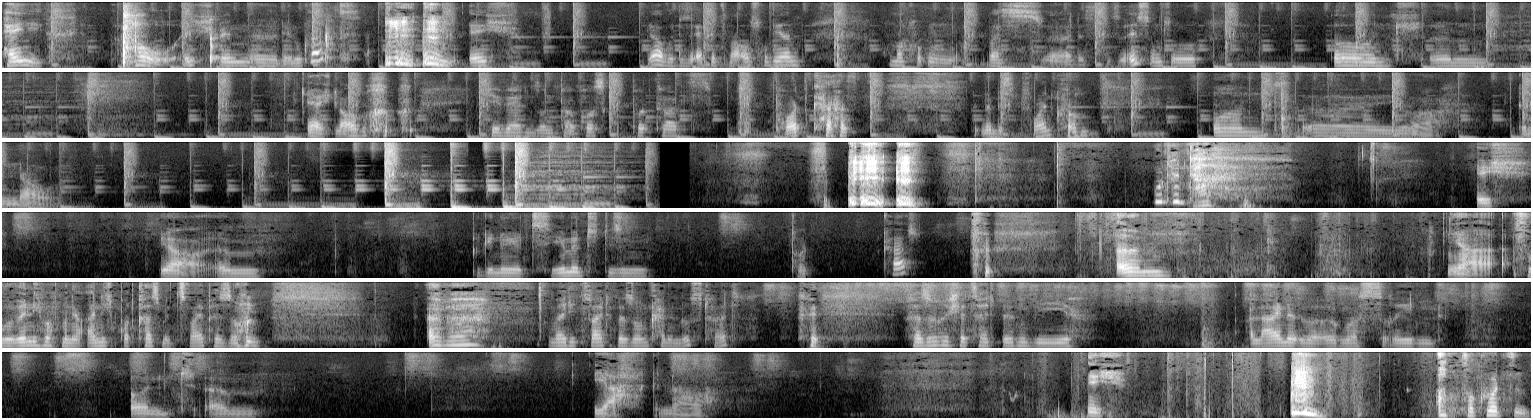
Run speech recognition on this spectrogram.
Hey, hau, ich bin äh, der Luca. ich ja, wollte diese App jetzt mal ausprobieren und mal gucken, was äh, das so ist und so. Und ähm, ja, ich glaube, hier werden so ein paar Post Podcasts, Podcasts mit meinem besten Freund kommen. Und äh, ja, genau. Guten Tag. Ich ja, ähm, beginne jetzt hiermit diesen Podcast. ähm, ja, für gewöhnlich macht man ja eigentlich Podcast mit zwei Personen. Aber weil die zweite Person keine Lust hat, versuche ich jetzt halt irgendwie alleine über irgendwas zu reden. Und ähm, ja, genau. Ich ab vor kurzem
